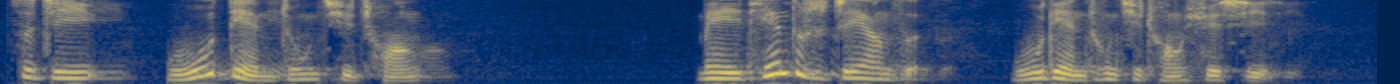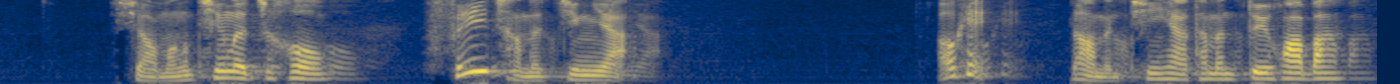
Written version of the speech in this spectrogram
自己五点钟起床， 每天都是这样子，五点钟起床学习。小萌听了之后，非常的惊讶。OK，让我们听一下他们对话吧。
